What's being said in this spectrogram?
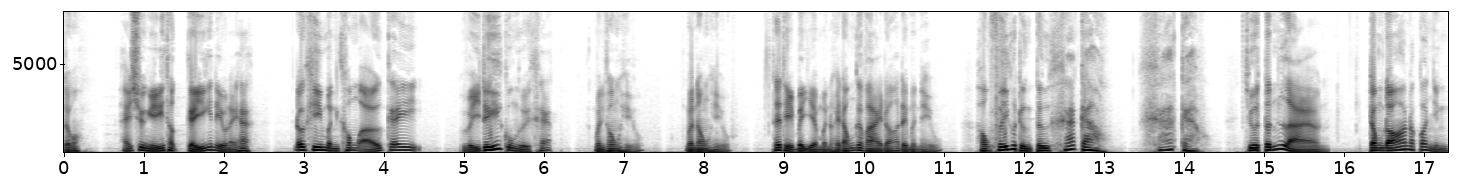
Đúng không? Hãy suy nghĩ thật kỹ cái điều này ha. Đôi khi mình không ở cái vị trí của người khác, mình không hiểu, mình không hiểu. Thế thì bây giờ mình phải đóng cái vai đó để mình hiểu. Học phí của trường tư khá cao khá cao. Chưa tính là trong đó nó có những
